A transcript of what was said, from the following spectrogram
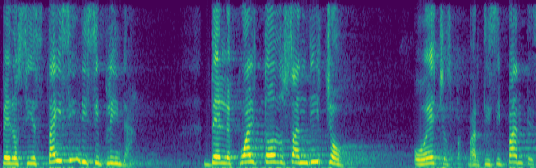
pero si estáis sin disciplina, del cual todos han dicho o hechos participantes,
